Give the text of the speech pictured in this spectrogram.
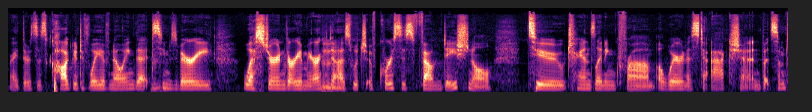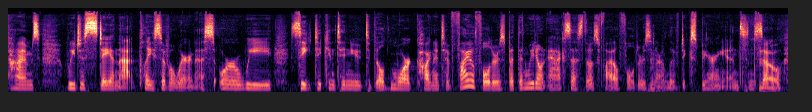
right? There's this cognitive way of knowing that mm. seems very Western, very American mm. to us, which of course is foundational to translating from awareness to action. But sometimes we just stay in that place of awareness, or we seek to continue to build more cognitive file folders, but then we don't access those file folders mm. in our lived experience. And so, mm.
